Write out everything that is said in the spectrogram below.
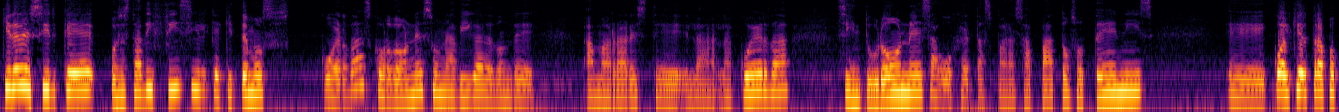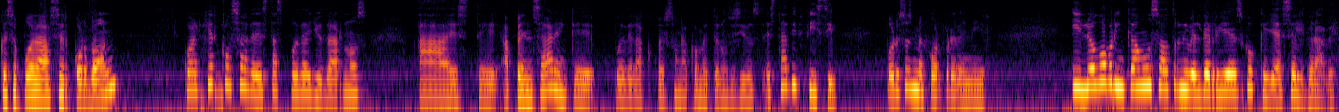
Quiere decir que pues está difícil que quitemos cuerdas, cordones, una viga de donde amarrar este, la, la cuerda, cinturones, agujetas para zapatos o tenis, eh, cualquier trapo que se pueda hacer cordón, cualquier cosa de estas puede ayudarnos a este a pensar en que puede la persona cometer un suicidio. Está difícil, por eso es mejor prevenir. Y luego brincamos a otro nivel de riesgo que ya es el grave.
